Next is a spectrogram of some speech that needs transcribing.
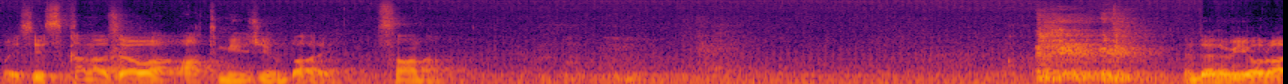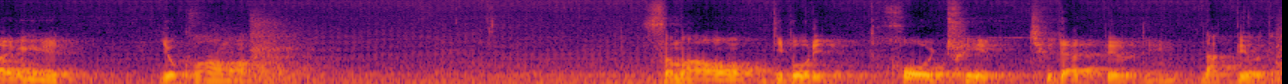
which is Kanazawa Art Museum by SANAA. and then we arriving at Yokohama. Somehow devoted whole trip to that building, not building,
